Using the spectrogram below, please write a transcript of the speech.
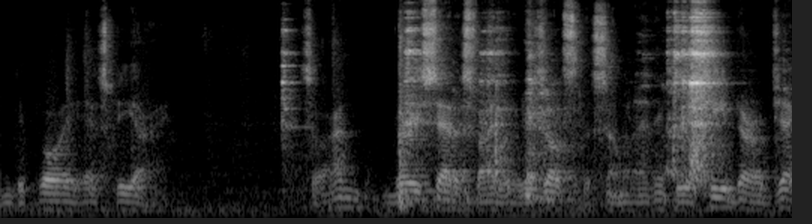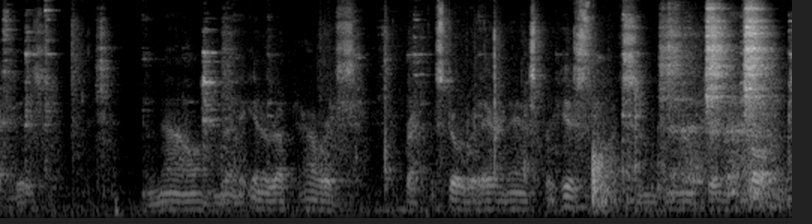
and deploy SDI. So I'm very satisfied with the results of the summit. I think we achieved our objectives. And now I'm going to interrupt Howard's breakfast over there and ask for his thoughts, and then I'll turn it forward.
